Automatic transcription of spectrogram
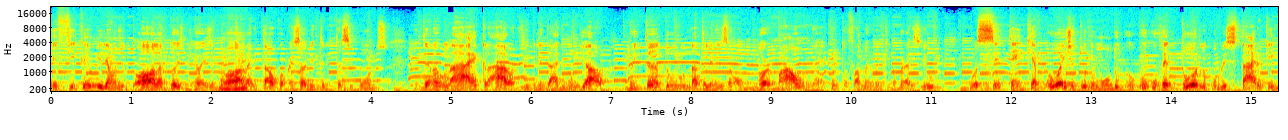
eh, fica em um milhão de dólar, dois milhões de uhum. dólar e tal, comercial de 30 segundos. Entendeu? Lá é claro, a visibilidade mundial. No entanto, na televisão normal, né, que eu estou falando aqui no Brasil, você tem que. Hoje todo mundo, o, o retorno publicitário, quem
